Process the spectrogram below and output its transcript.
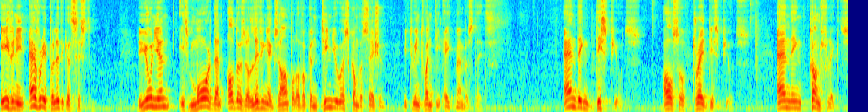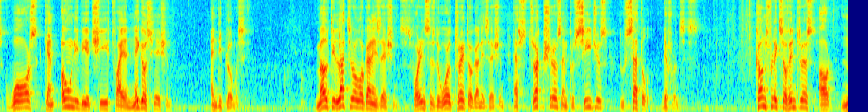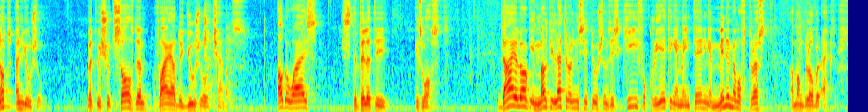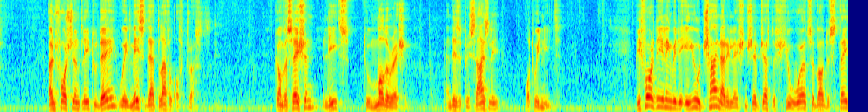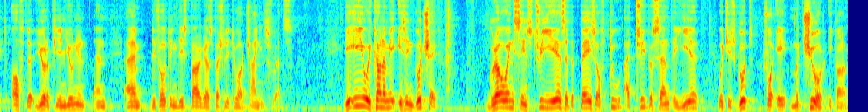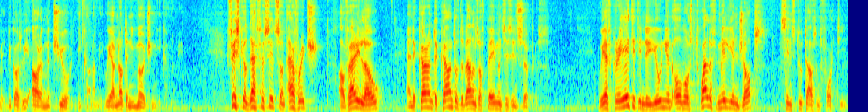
Even in every political system, the Union is more than others a living example of a continuous conversation between 28 member states. Ending disputes, also trade disputes, ending conflicts, wars can only be achieved via negotiation and diplomacy. Multilateral organizations, for instance, the World Trade Organization, have structures and procedures to settle differences. Conflicts of interest are not unusual, but we should solve them via the usual channels. Otherwise, stability is lost. Dialogue in multilateral institutions is key for creating and maintaining a minimum of trust among global actors. Unfortunately, today we miss that level of trust. Conversation leads to moderation, and this is precisely what we need. Before dealing with the EU China relationship, just a few words about the state of the European Union, and I'm devoting this paragraph especially to our Chinese friends. The EU economy is in good shape, growing since three years at a pace of 2 at 3% a year, which is good for a mature economy, because we are a mature economy. We are not an emerging economy. Fiscal deficits on average are very low, and the current account of the balance of payments is in surplus. We have created in the Union almost 12 million jobs since 2014.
